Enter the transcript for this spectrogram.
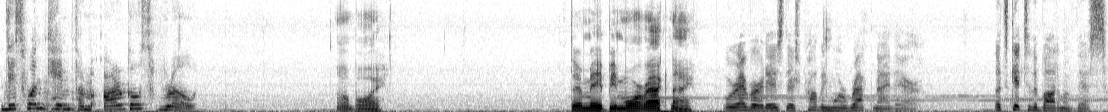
This one came from Argos Rho. Oh boy. There may be more Arachni. Wherever it is, there's probably more Rachni there. Let's get to the bottom of this.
